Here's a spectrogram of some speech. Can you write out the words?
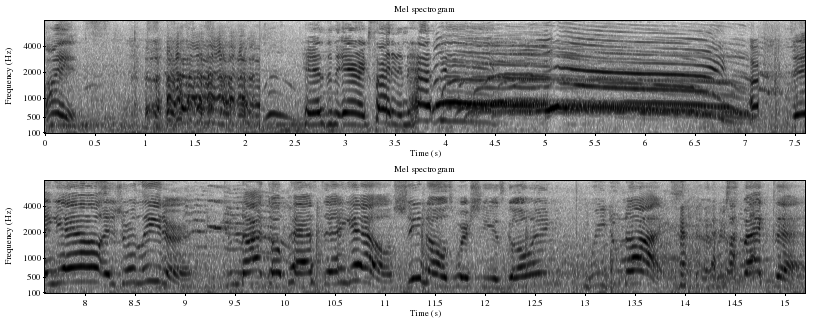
Science. Hands in the air, excited and happy. Danielle is your leader. Do not go past Danielle. She knows where she is going. We do not. Respect that.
